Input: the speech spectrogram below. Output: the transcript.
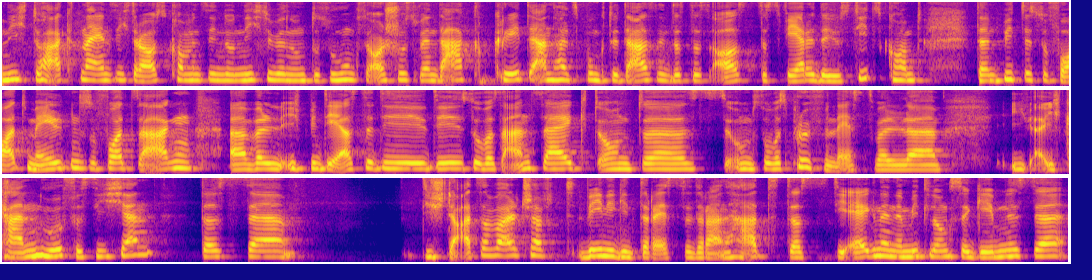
nicht durch Akteneinsicht rauskommen sind und nicht über den Untersuchungsausschuss, wenn da konkrete Anhaltspunkte da sind, dass das aus der Sphäre der Justiz kommt, dann bitte sofort melden, sofort sagen, äh, weil ich bin die Erste, die, die sowas anzeigt und äh, um sowas prüfen lässt, weil äh, ich, ich kann nur versichern, dass äh, die Staatsanwaltschaft wenig Interesse daran hat, dass die eigenen Ermittlungsergebnisse,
